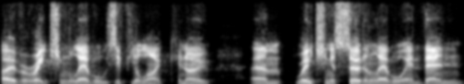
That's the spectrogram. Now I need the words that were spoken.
overreaching levels, if you like, you know, um, reaching a certain level and then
